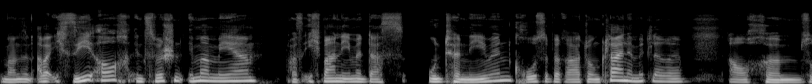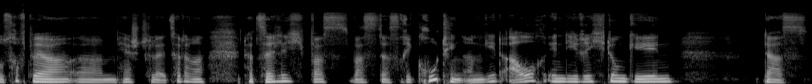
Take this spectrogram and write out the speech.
Wahnsinn. Aber ich sehe auch inzwischen immer mehr, was ich wahrnehme, dass Unternehmen, große Beratung, kleine, mittlere, auch ähm, so Softwarehersteller ähm, etc. tatsächlich, was, was das Recruiting angeht, auch in die Richtung gehen, dass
